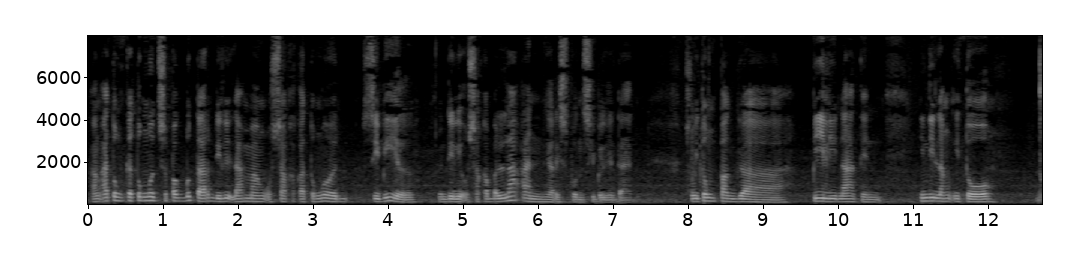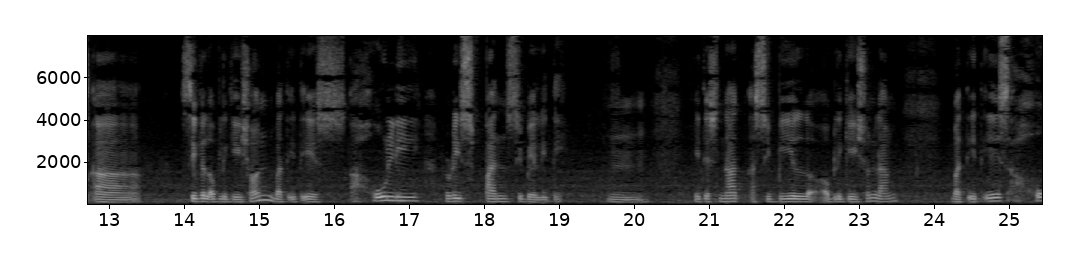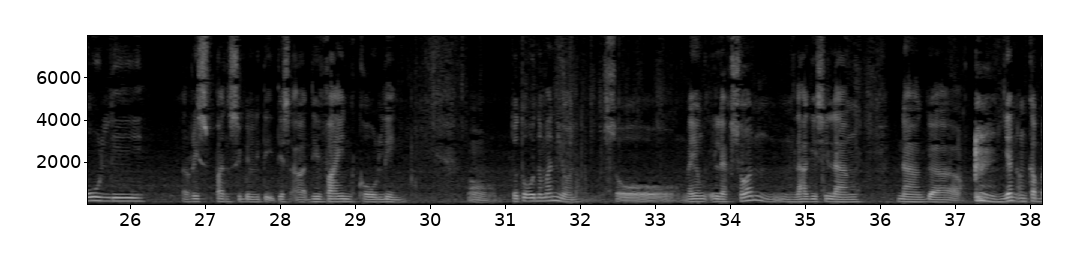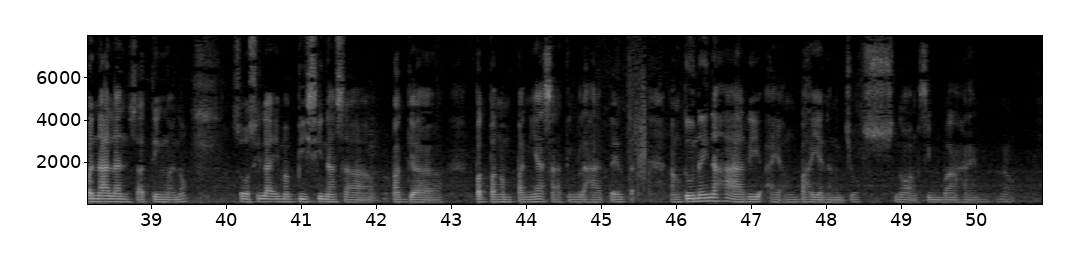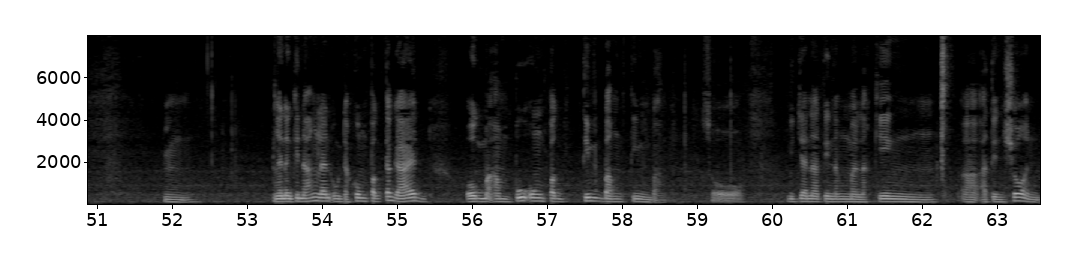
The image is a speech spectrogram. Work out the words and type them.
Ang atong katungod sa pagbutar dili lamang usa ka katungod sibil kundi usa ka balaan nga responsibilidad. So itong pagpili uh, natin hindi lang ito uh, civil obligation but it is a holy responsibility. Hmm. It is not a civil obligation lang but it is a holy responsibility. It is a divine calling. Oh, totoo naman 'yon. So, ngayong election, lagi silang nag uh, yan ang kabanalan sa ating ano. So sila ay mabisi na sa pag uh, pagpangampanya sa ating lahat. Dahil ang tunay na hari ay ang bayan ng Diyos, no, ang simbahan, no. Hmm. Nga nagkinahanglan og dakong pagtagad og maampuong pagtimbang-timbang. So, bigyan natin ng malaking ah, atensyon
